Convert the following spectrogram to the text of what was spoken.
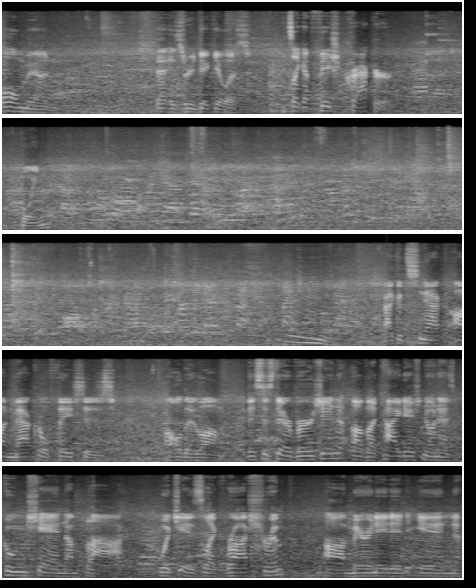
Oh man, that is ridiculous. It's like a fish cracker. Boing. Mm. I could snack on mackerel faces all day long. This is their version of a Thai dish known as goong chae nam pla, which is like raw shrimp uh, marinated in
